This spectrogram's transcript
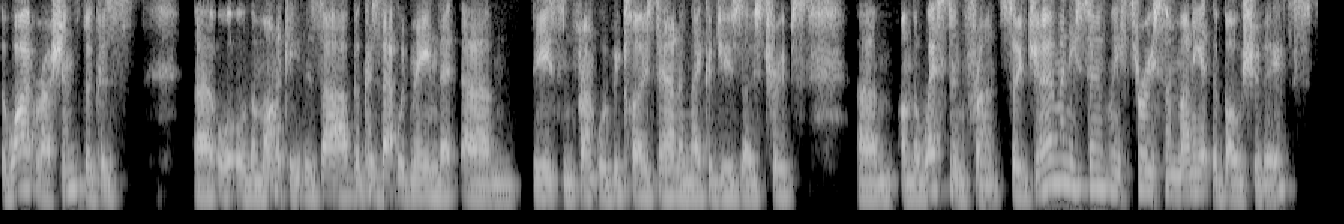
the White Russians because, uh, or, or, the monarchy, the Tsar, because that would mean that um, the Eastern Front would be closed down and they could use those troops um, on the Western Front. So Germany certainly threw some money at the Bolsheviks,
